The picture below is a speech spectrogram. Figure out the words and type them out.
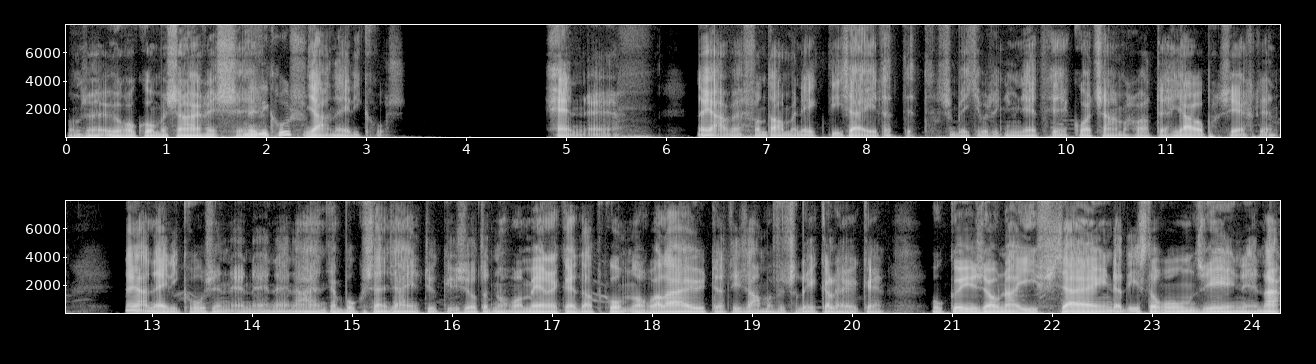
onze eurocommissaris. eh, Nelly Kroes? Ja, Nelly Kroes. En, eh, nou ja, Van Dam en ik, die zeiden dat, dat is een beetje wat ik nu net eh, kort samengevat tegen jou heb gezegd. En, nou ja, Nelly Kroes en, en, en, en Arend Jan Boekenstein zeiden natuurlijk, je zult het nog wel merken, dat komt nog wel uit, dat is allemaal verschrikkelijk. En hoe kun je zo naïef zijn, dat is toch onzin. En nou,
